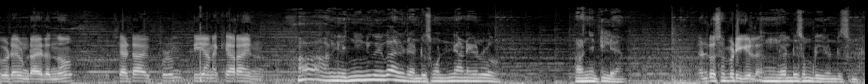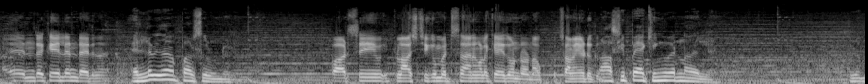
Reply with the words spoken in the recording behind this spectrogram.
ഇവിടെ ഉണ്ടായിരുന്നു. ചേട്ടാ ഇപ്പോഴും തീ അണയ്ക്കാറായിരുന്നു? രണ്ട് ദിവസം കൊണ്ട് അറിഞ്ഞിട്ടില്ല രണ്ട് ദിവസം പിടിക്കില്ല? രണ്ട് ദിവസം പിടിക്കും രണ്ട് ദിവസം. എന്തൊക്കെയല്ലേ ഉണ്ടായിരുന്നത് എല്ലാവിധ പാർസലും പാർട്സ് പ്ലാസ്റ്റിക്കും മറ്റു സാധനങ്ങളൊക്കെ ആയതുകൊണ്ടാണോ സമയമെടുക്കുന്നത് പ്ലാസ്റ്റിക് പാക്കിംഗ് വരുന്നതല്ലേ? ഇപ്പോഴും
